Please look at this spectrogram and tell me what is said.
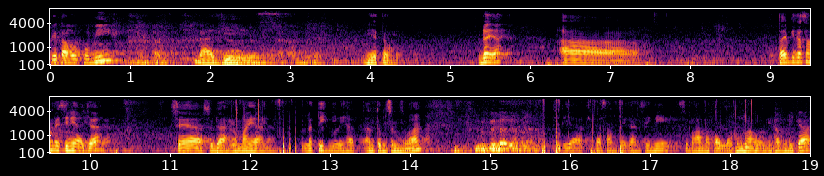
kita hukumi najis. Gitu. Udah ya. Uh, tapi kita sampai sini aja. Saya sudah lumayan letih melihat antum semua. Jadi ya kita sampaikan sini subhanakallahumma wa bihamdika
